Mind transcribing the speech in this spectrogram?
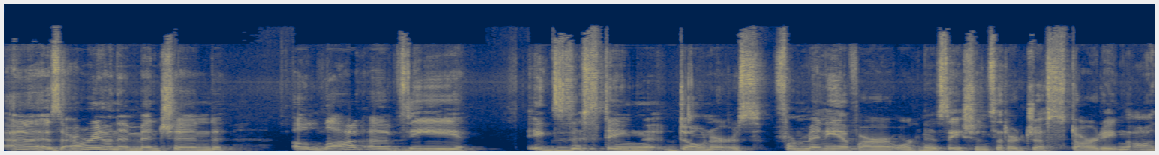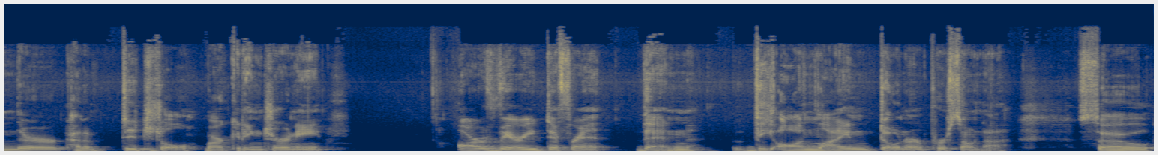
Uh, as Ariana mentioned, a lot of the existing donors for many of our organizations that are just starting on their kind of digital marketing journey are very different than the online donor persona. So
